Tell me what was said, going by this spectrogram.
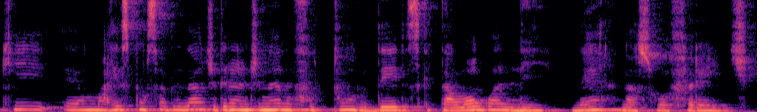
que é uma responsabilidade grande, né? No futuro deles, que está logo ali, né? Na sua frente.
